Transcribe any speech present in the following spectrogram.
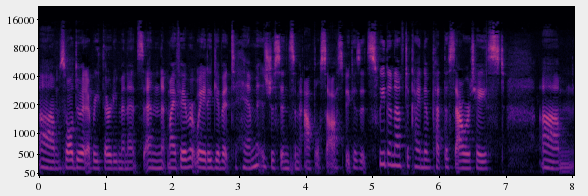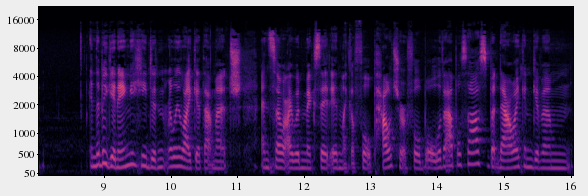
Um, so I'll do it every 30 minutes. And my favorite way to give it to him is just in some applesauce because it's sweet enough to kind of cut the sour taste. Um, in the beginning, he didn't really like it that much. And so I would mix it in like a full pouch or a full bowl of applesauce. But now I can give him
